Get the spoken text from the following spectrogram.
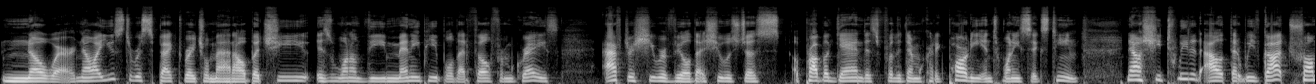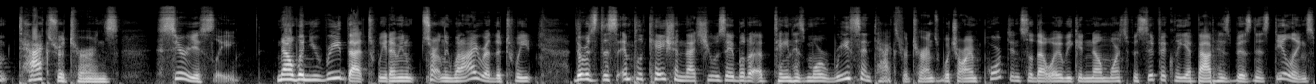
nowhere. Now, I used to respect Rachel Maddow, but she is one of the many people that fell from grace after she revealed that she was just a propagandist for the Democratic Party in 2016. Now, she tweeted out that we've got Trump tax returns seriously. Now, when you read that tweet, I mean, certainly when I read the tweet, there was this implication that she was able to obtain his more recent tax returns, which are important so that way we can know more specifically about his business dealings.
